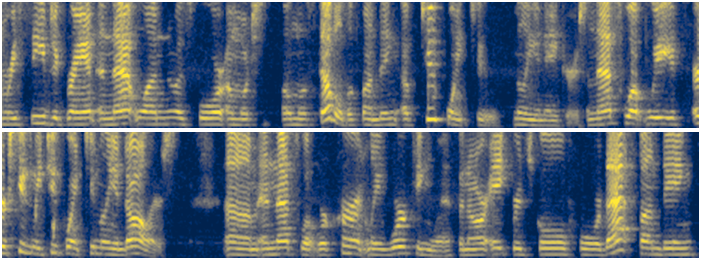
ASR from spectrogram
received a grant, and that one was for almost almost double the funding of 2.2 million acres, and that's what we, or excuse me, 2.2 million dollars. Um, and that's what we're currently working with. And our acreage goal for that funding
